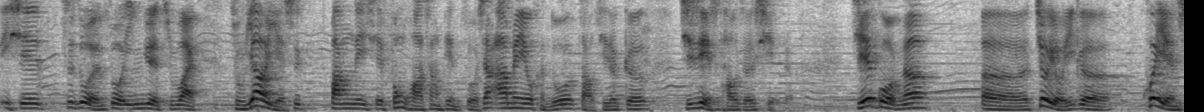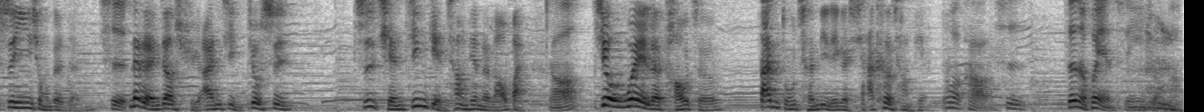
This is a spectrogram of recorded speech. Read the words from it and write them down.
一些制作人做音乐之外，主要也是帮那些风华唱片做，像阿妹有很多早期的歌，其实也是陶喆写的。结果呢，呃，就有一个慧眼识英雄的人，是。那个人叫许安静，就是之前经典唱片的老板，啊，就为了陶喆单独成立了一个侠客唱片。我靠，是真的慧眼识英雄啊！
